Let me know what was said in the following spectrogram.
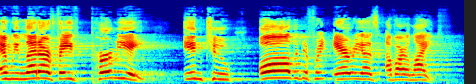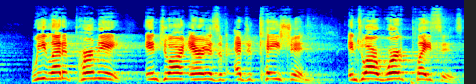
And we let our faith permeate into all the different areas of our life. We let it permeate into our areas of education, into our workplaces,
